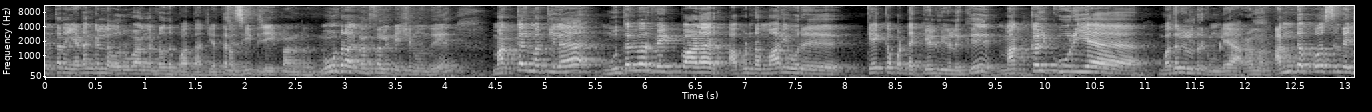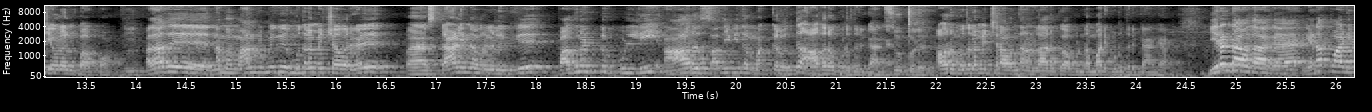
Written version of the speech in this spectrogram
எத்தனை இடங்கள்ல வருவாங்கன்றதை பார்த்தாச்சு. எத்தனை சீட் ஜெயிப்பாங்கன்றது. மூன்றாவது கன்சாலிடேஷன் வந்து மக்கள் மத்தியில முதல்வர் வேட்பாளர் அப்படின்ற மாதிரி ஒரு கேட்கப்பட்ட கேள்விகளுக்கு மக்கள் கூறிய பதில்கள் இருக்கும் இல்லையா. அந்த பெர்சன்டேஜ் எவ்வளோன்னு பார்ப்போம். அதாவது நம்ம மாண்புமிகு முதலமைச்சர் அவர்கள் ஸ்டாலின் அவர்களுக்கு பதினெட்டு புள்ளி ஆறு சதவீத மக்கள் வந்து ஆதரவு கொடுத்துருக்காங்க. சூப்பர். அவர் முதலமைச்சராக வந்தால் நல்லா இருக்கும் அப்படின்ற மாதிரி கொடுத்துருக்காங்க. இரண்டாவதாக எடப்பாடி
